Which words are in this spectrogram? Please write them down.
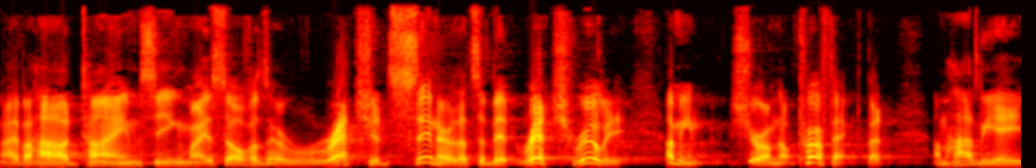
I have a hard time seeing myself as a wretched sinner that's a bit rich, really. I mean, sure, I'm not perfect, but I'm hardly a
